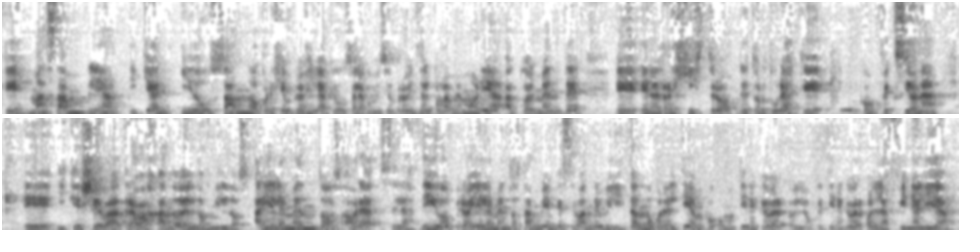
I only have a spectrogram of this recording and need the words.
que es más amplia y que han ido usando, por ejemplo, es la que usa la Comisión Provincial por la Memoria actualmente eh, en el registro de torturas que eh, confecciona y que lleva trabajando del 2002. Hay elementos, ahora se las digo, pero hay elementos también que se van debilitando con el tiempo, como tiene que ver con lo que tiene que ver con la finalidad.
